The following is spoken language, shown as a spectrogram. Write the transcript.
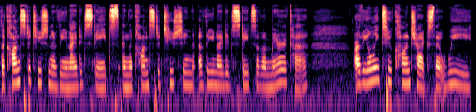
The Constitution of the United States and the Constitution of the United States of America are the only two contracts that we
